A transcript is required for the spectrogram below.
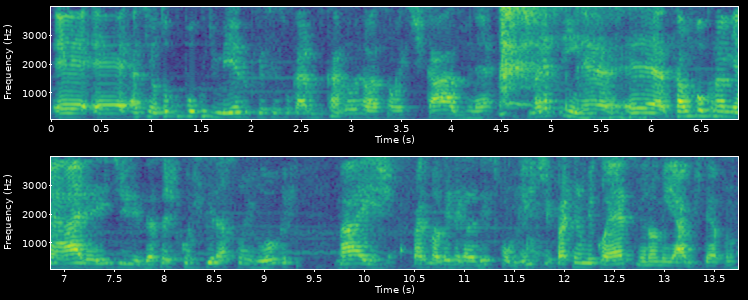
É, é, assim, eu tô com um pouco de medo, porque assim, eu sou um cara muito cagão em relação a esses casos, né? Mas assim, né? É, tá um pouco na minha área aí de, dessas conspirações loucas. Mas, mais uma vez, agradeço o convite. Para quem não me conhece, meu nome é Iago Stefano.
